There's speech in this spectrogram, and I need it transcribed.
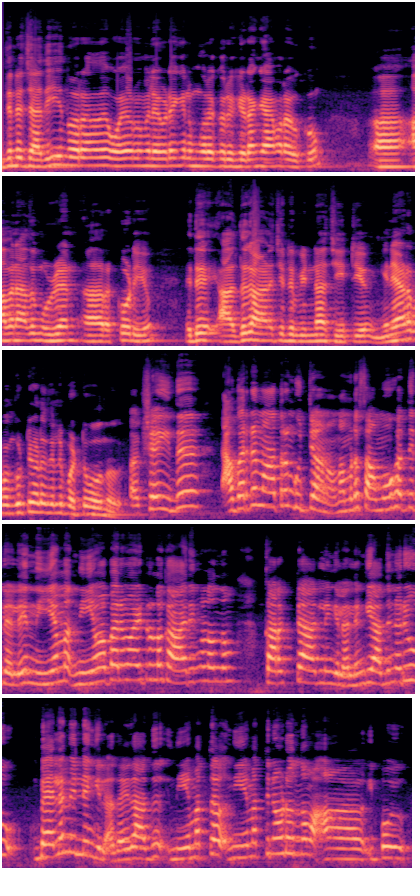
ഇതിന്റെ ചതി എന്ന് പറയുന്നത് ഓയോ റൂമിൽ എവിടെയെങ്കിലും മൂലക്ക് ഒരു ഹിഡൻ ക്യാമറ വെക്കും. അവൻ അത് മുഴുവൻ റെക്കോർഡ് ചെയ്യും. ഇത് അത് കാണിച്ചിട്ട് പിന്നെ ചീറ്റ് ചെയ്യും. ഇങ്ങനെയാണ് പെൺകുട്ടികൾ ഇതിൽ പെട്ടുപോകുന്നത്. പക്ഷെ ഇത് അവരുടെ മാത്രം കുറ്റാണോ? നമ്മുടെ സമൂഹത്തിലല്ലേ നിയമ നിയമപരമായിട്ടുള്ള കാര്യങ്ങളൊന്നും കറക്റ്റ് അല്ലെങ്കിൽ അല്ലെങ്കിൽ അതിനൊരു ബലമില്ലെങ്കിൽ അതായത് അത് നിയമത്തെ നിയമത്തിനോടൊന്നും ഇപ്പോൾ ഇപ്പോ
